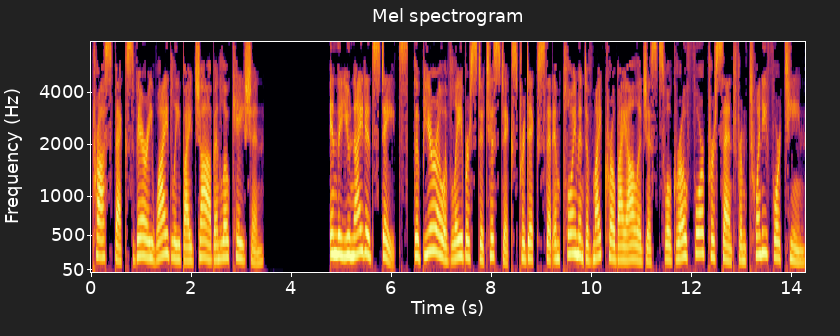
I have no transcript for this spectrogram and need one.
prospects vary widely by job and location. In the United States, the Bureau of Labor Statistics predicts that employment of microbiologists will grow 4% from 2014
